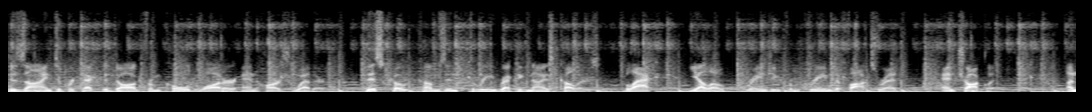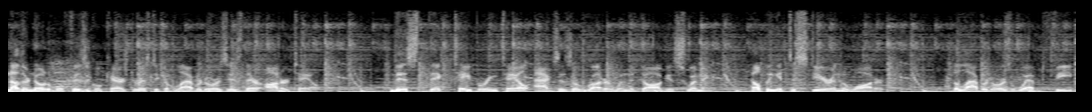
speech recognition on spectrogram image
designed to protect the dog from cold water and harsh weather. This coat comes in three recognized colors, black, yellow, ranging from cream to fox red, and chocolate. Another notable physical characteristic of Labradors is their otter tail. This thick tapering tail acts as a rudder when the dog is swimming, helping it to steer in the water. The Labrador's webbed feet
